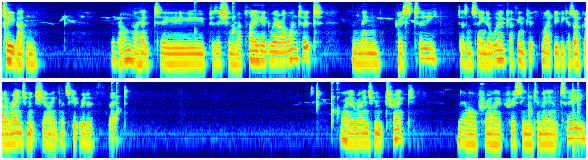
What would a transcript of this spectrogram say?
T button. Wrong. I had to position my playhead where I want it, and then press T. Doesn't seem to work. I think it might be because I've got arrangement showing. Let's get rid of that. Hide arrangement track. Now I'll try pressing Command T.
